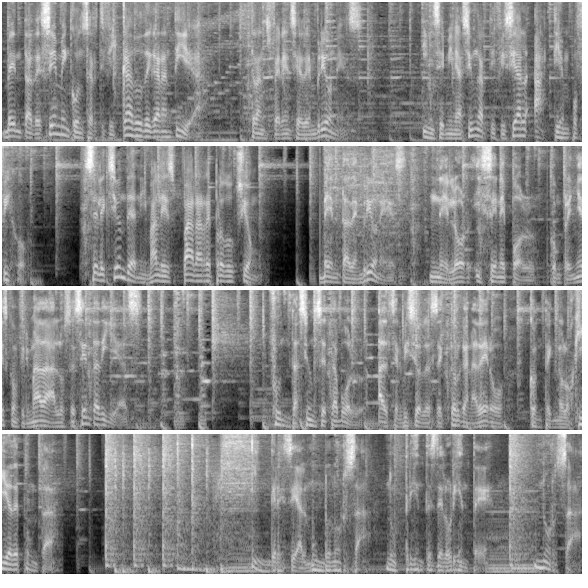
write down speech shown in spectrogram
venta de semen con certificado de garantía, transferencia de embriones, inseminación artificial a tiempo fijo, selección de animales para reproducción, venta de embriones, Nelor y Cenepol, con preñez confirmada a los 60 días. Fundación Zetabol, al servicio del sector ganadero con tecnología de punta. Ingrese al mundo Norsa, Nutrientes del Oriente. Norsa,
